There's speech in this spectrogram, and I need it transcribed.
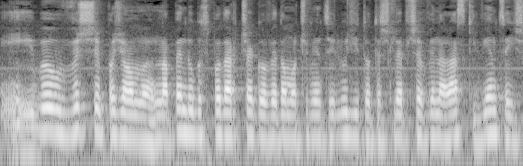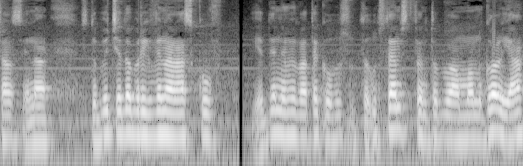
i był wyższy poziom napędu gospodarczego. Wiadomo, czym więcej ludzi, to też lepsze wynalazki, więcej szansy na zdobycie dobrych wynalazków. Jedynym chyba tego ust- ustępstwem to była Mongolia.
